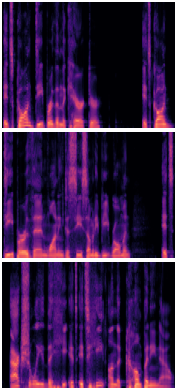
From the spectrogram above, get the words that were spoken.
it's gone deeper than the character. It's gone deeper than wanting to see somebody beat Roman. It's actually the heat. It's, it's heat on the company now.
